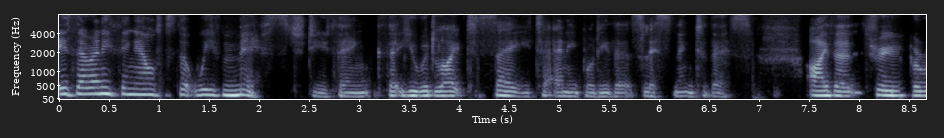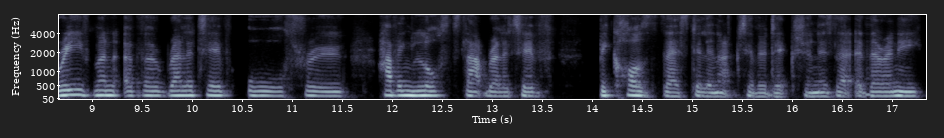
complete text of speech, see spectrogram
Is there anything else that we've missed, do you think, that you would like to say to anybody that's listening to this, either mm. through bereavement of a relative or through having lost that relative because they're still in active addiction? Is there, are there any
